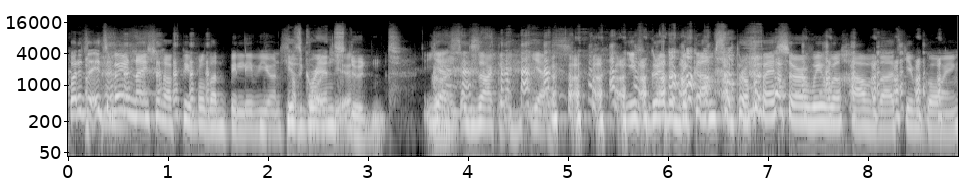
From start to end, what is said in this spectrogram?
But it's, it's very nice to have people that believe you and support His grand you. student. Yes, exactly. Yes. if Greta becomes a professor, we will have that keep going.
